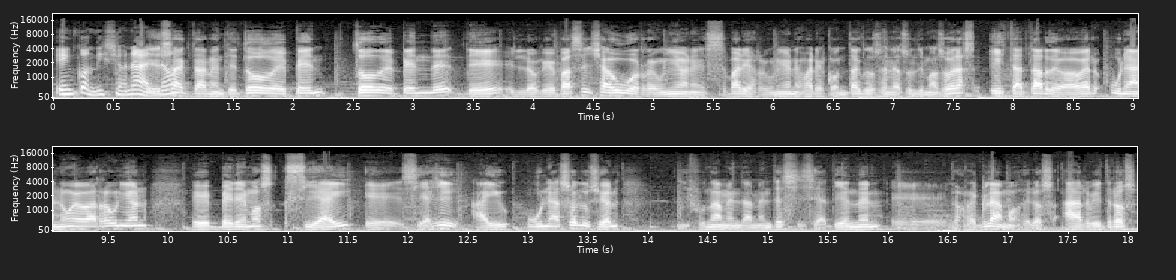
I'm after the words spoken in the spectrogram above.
en condicional, ¿no? Exactamente, todo, depende todo depende de lo que pase. Ya hubo reuniones, varias reuniones, varios contactos en las últimas horas. Esta tarde va a haber una nueva reunión. Eh, veremos si, hay, eh, si allí hay una solución y fundamentalmente si se atienden eh, los reclamos de los árbitros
